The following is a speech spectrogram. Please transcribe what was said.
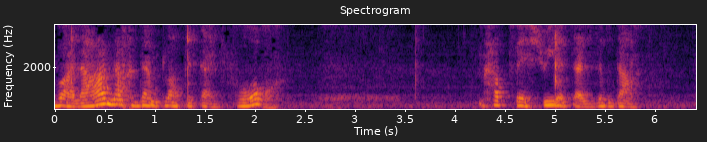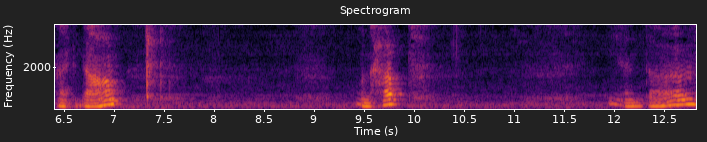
voilà ناخذ un plateau تاع ال four نحط فيه شوية تاع الزبدة هكذا ونحط يعني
